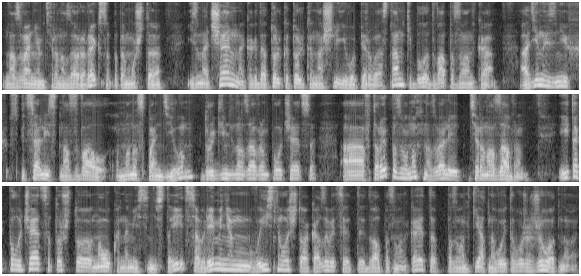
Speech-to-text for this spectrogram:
названием тиранозавра Рекса, потому что изначально, когда только-только нашли его первые останки, было два позвонка. Один из них специалист назвал моноспондилом, другим динозавром получается, а второй позвонок назвали тиранозавром. И так получается то, что наука на месте не стоит. Со временем выяснилось, что оказывается это два позвонка, это позвонки одного и того же животного.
